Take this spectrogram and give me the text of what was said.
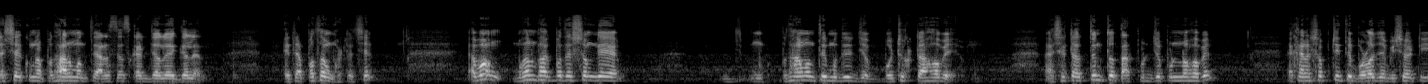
দেশের কোনো প্রধানমন্ত্রী আরএসএস কার্যালয়ে গেলেন। এটা প্রথম ঘটেছে। এবং মোহন ভাগবতের সঙ্গে প্রধানমন্ত্রী মোদীর যে বৈঠকটা হবে, সেটা অত্যন্ত তাৎপর্যপূর্ণ হবে। এখানে সবচেয়ে বড় যে বিষয়টি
